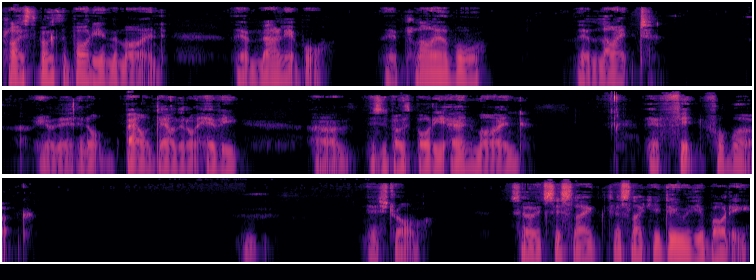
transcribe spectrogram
applies to both the body and the mind. They're malleable, they're pliable, they're light, you know, they're, they're not bowed down, they're not heavy. Um, this is both body and mind. They're fit for work. They're strong. So it's just like just like you do with your body.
